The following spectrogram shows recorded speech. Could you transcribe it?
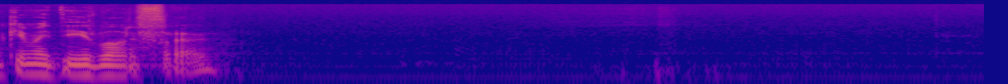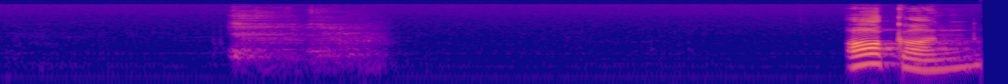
Dankie my dierbare vrou. Akan,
